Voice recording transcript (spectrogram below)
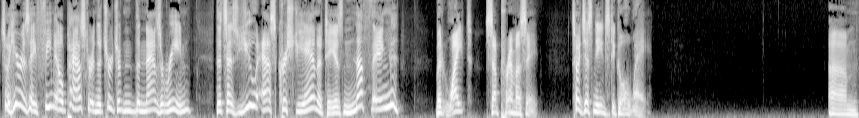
So here is a female pastor in the Church of the Nazarene that says U.S. Christianity is nothing but white supremacy. So it just needs to go away. Um,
